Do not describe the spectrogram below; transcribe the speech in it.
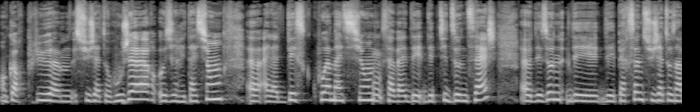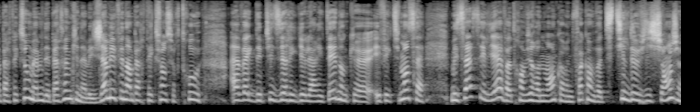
encore plus sujettes aux rougeurs, aux irritations, à la desquamation. Donc, mm. ça va être des, des petites zones sèches, des, zones, des, des, personnes sujettes aux imperfections, même des personnes qui n'avaient jamais fait d'imperfection se retrouvent avec des petites irrégularités. Donc, effectivement, ça, mais ça, c'est lié à votre environnement, encore une fois, quand votre style de vie change,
